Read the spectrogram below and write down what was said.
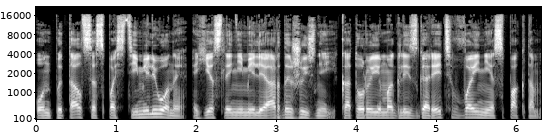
Он пытался спасти миллионы, если не миллиарды жизней, которые могли сгореть в войне с пактом.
